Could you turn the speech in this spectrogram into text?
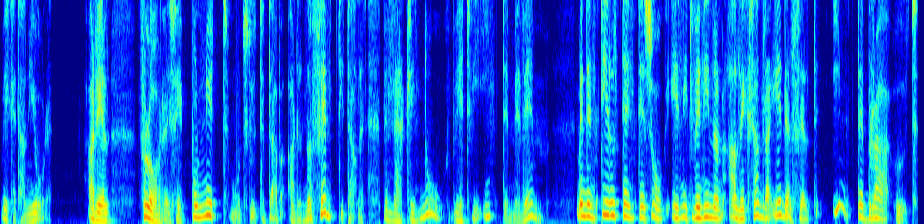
vilket han gjorde. Adele förlovade sig på nytt mot slutet av 1850-talet, men märkligt nog vet vi inte med vem. Men den tilltänkte såg enligt väninnan Alexandra Edelfelt inte bra ut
